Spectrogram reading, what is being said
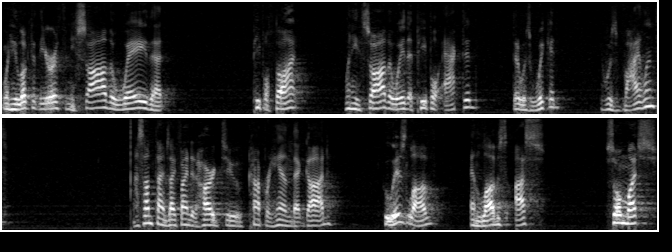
when he looked at the earth and he saw the way that people thought, when he saw the way that people acted, that it was wicked, it was violent. Sometimes I find it hard to comprehend that God, who is love and loves us so much,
